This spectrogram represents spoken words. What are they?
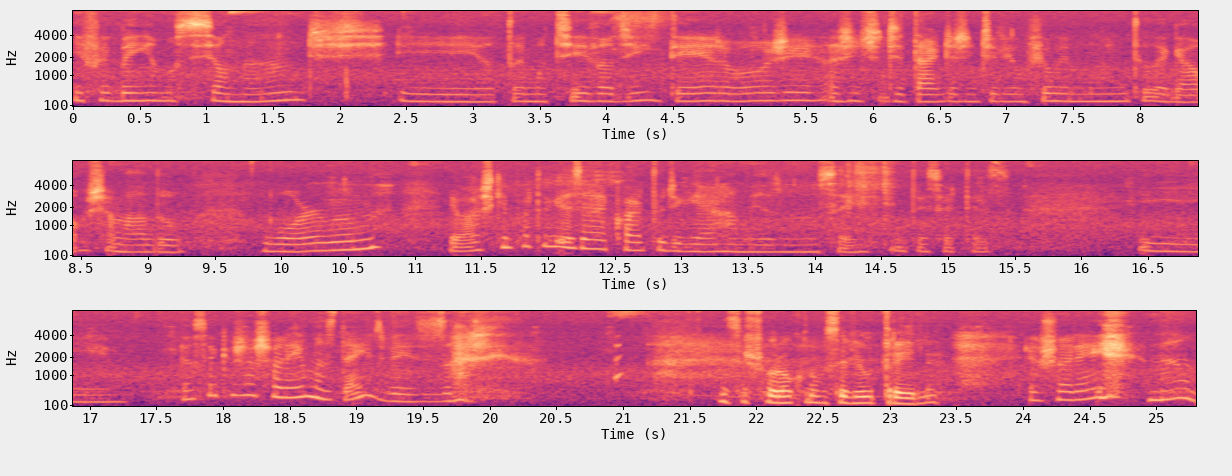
e foi bem emocionante. E eu tô emotiva o dia inteiro. Hoje, a gente de tarde, a gente viu um filme muito legal chamado War Room. Eu acho que em português é quarto de guerra mesmo, não sei, não tenho certeza. E eu sei que eu já chorei umas 10 vezes hoje. Você chorou quando você viu o trailer? Eu chorei? Não,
